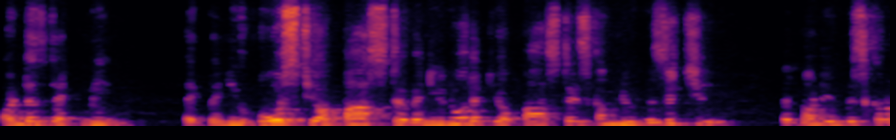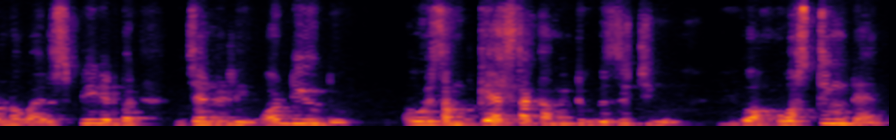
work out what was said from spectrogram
what does that mean? Like when you host your pastor, when you know that your pastor is coming to visit you, but not in this coronavirus period, but generally, what do you do? Oh, some guests are coming to visit you, you are hosting them.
